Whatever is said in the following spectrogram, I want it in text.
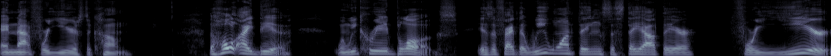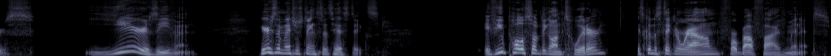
and not for years to come. The whole idea when we create blogs is the fact that we want things to stay out there for years, years even. Here's some interesting statistics. If you post something on Twitter, it's going to stick around for about five minutes.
